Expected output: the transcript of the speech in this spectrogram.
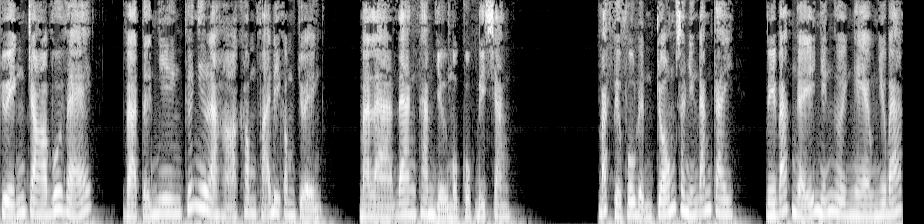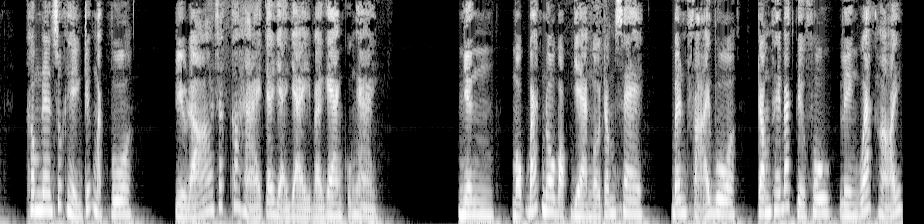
chuyện trò vui vẻ và tự nhiên cứ như là họ không phải đi công chuyện, mà là đang tham dự một cuộc đi săn. Bác Tiều Phu định trốn sau những đám cây, vì bác nghĩ những người nghèo như bác không nên xuất hiện trước mặt vua. Điều đó rất có hại cho dạ dày và gan của ngài. Nhưng một bác nô bọc già ngồi trong xe, bên phải vua, trông thấy bác tiều phu, liền quát hỏi.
